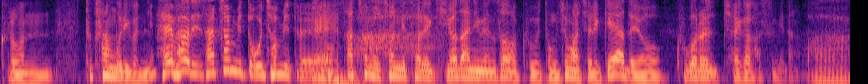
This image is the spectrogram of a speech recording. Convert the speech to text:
그런 특산물이거든요. 해발이 4,000m, 5,000m예요. 네, 4천, 5천 미터를 기어다니면서 그 동충하철을 깨야 돼요. 그거를 저희가 갔습니다. 아,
